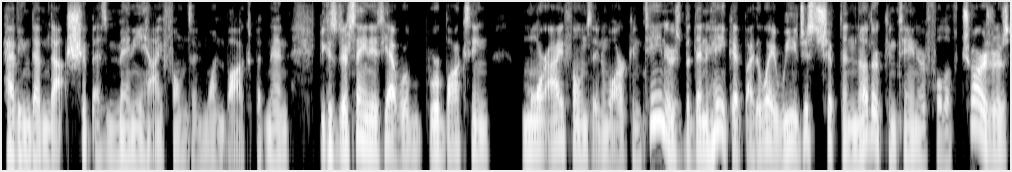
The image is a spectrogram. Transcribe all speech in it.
having them not ship as many iPhones in one box. But then because they're saying is, yeah, we're, we're boxing more iPhones in our containers, but then hey, by the way, we just shipped another container full of chargers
